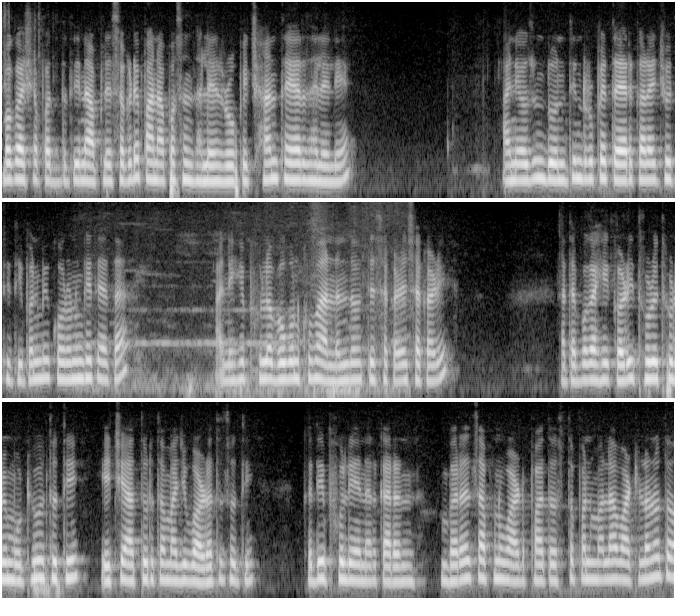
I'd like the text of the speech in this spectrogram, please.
बघा अशा पद्धतीने आपले सगळे पानापासून झालेले रोपे छान तयार झालेले आहे. आणि अजून दोन तीन रोपे तयार करायची होती ती पण मी करून घेते आता. आणि हे फुलं बघून खूप आनंद होते सकाळी सकाळी. आता बघा ही कडी थोडी थोडी मोठी होत होती. याची आतुरता माझी वाढतच होती. कधी फुल येणार? कारण बरंच आपण वाट पाहत असतो पण मला वाटलं नव्हतं.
